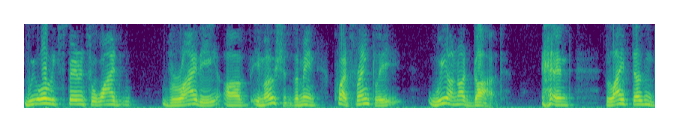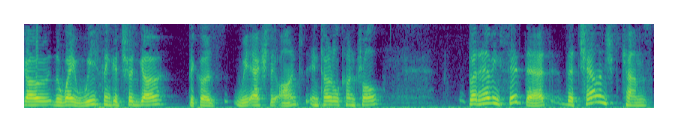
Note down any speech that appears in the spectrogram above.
we all experience a wide variety of emotions. I mean, quite frankly, we are not God, and life doesn't go the way we think it should go because we actually aren't in total control. But having said that, the challenge comes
